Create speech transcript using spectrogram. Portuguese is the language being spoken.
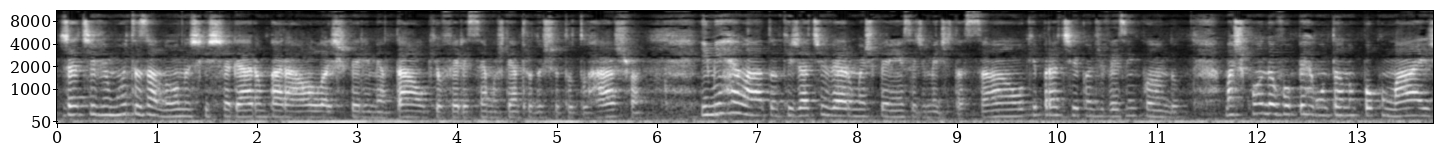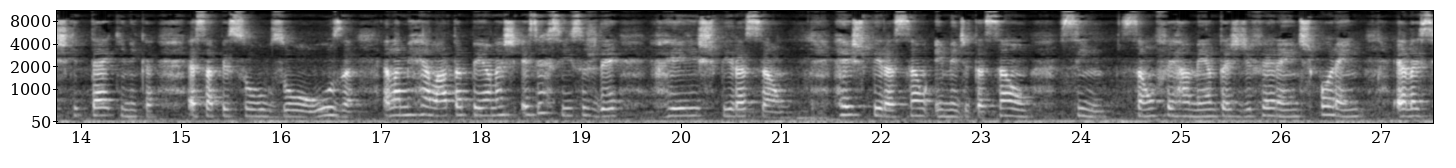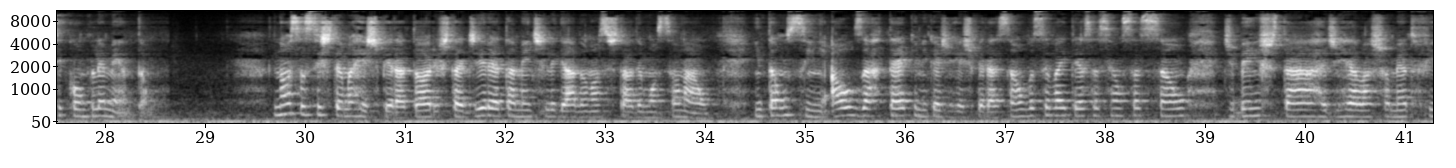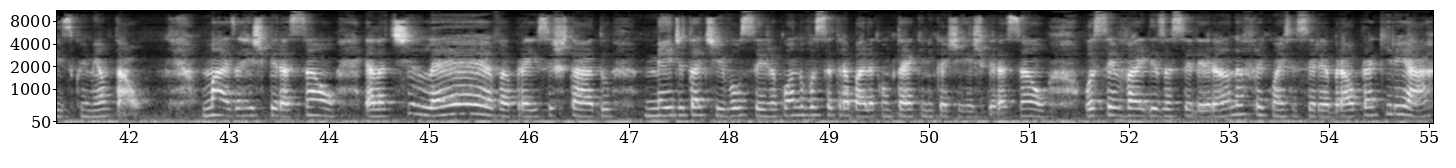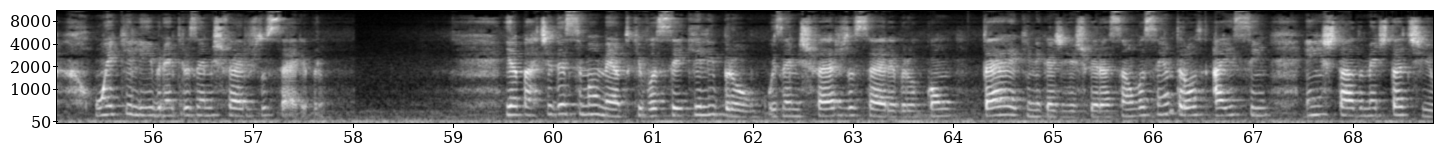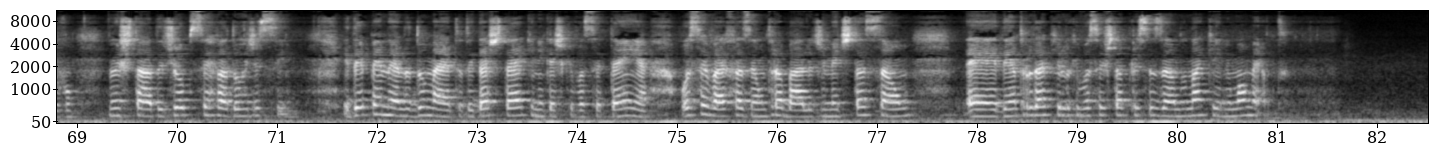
Já tive muitos alunos que chegaram para a aula experimental que oferecemos dentro do Instituto Rashwa e me relatam que já tiveram uma experiência de meditação ou que praticam de vez em quando. Mas quando eu vou perguntando um pouco mais que técnica essa pessoa usou ou usa, ela me relata apenas exercícios de respiração. Respiração e meditação, sim, são ferramentas diferentes, porém elas se complementam. Nosso sistema respiratório está diretamente ligado ao nosso estado emocional. Então, sim, ao usar técnicas de respiração, você vai ter essa sensação de bem-estar, de relaxamento físico e mental. Mas a respiração, ela te leva para esse estado meditativo, ou seja, quando você trabalha com técnicas de respiração, você vai desacelerando a frequência cerebral para criar um equilíbrio entre os hemisférios do cérebro. E a partir desse momento que você equilibrou os hemisférios do cérebro com técnicas de respiração, você entrou aí sim em estado meditativo, no estado de observador de si. E dependendo do método e das técnicas que você tenha, você vai fazer um trabalho de meditação é, dentro daquilo que você está precisando naquele momento.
